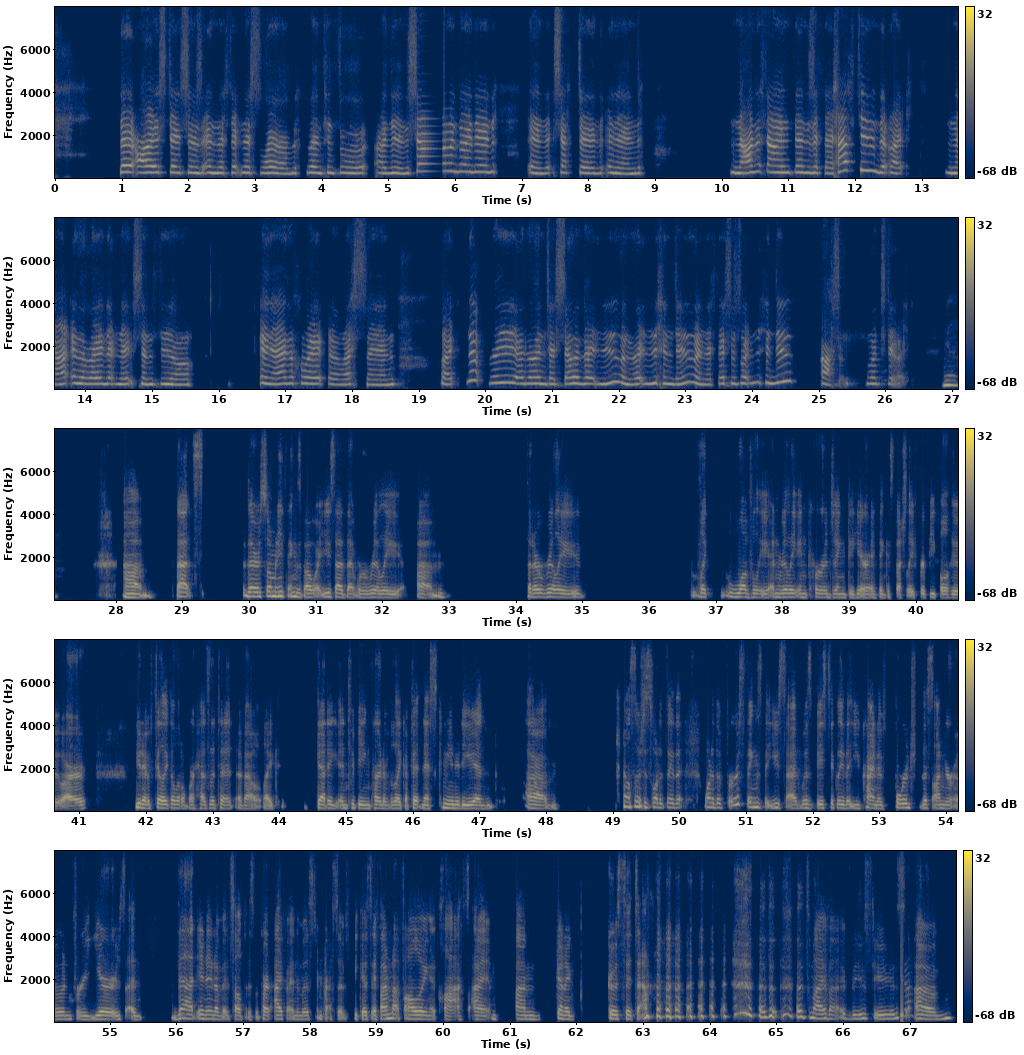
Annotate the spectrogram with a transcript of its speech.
there are spaces in the fitness world where people are being celebrated and accepted and not assign things if they have to, but like not in a way that makes them feel inadequate or less than. Like, no, we are going to celebrate you and what you can do, and if this is what you can do, awesome. Let's do it. Yeah. Um, that's there are so many things about what you said that were really um that are really like lovely and really encouraging to hear i think especially for people who are you know feeling a little more hesitant about like getting into being part of like a fitness community and um I also just want to say that one of the first things that you said was basically that you kind of forged this on your own for years. And that in and of itself is the part I find the most impressive because if I'm not following a class, I am I'm gonna go sit down. that's, that's my vibe these days. Um,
